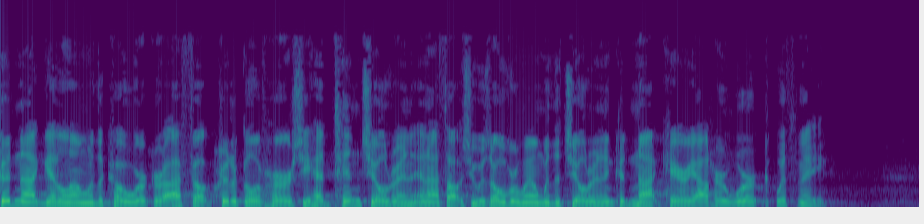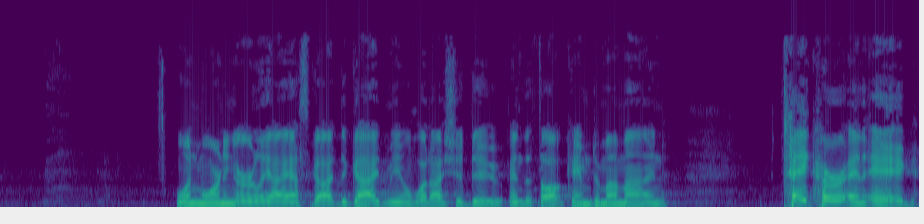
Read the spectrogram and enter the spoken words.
Could not get along with a coworker. I felt critical of her. She had 10 children, and I thought she was overwhelmed with the children and could not carry out her work with me. One morning early, I asked God to guide me on what I should do, and the thought came to my mind take her an egg.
